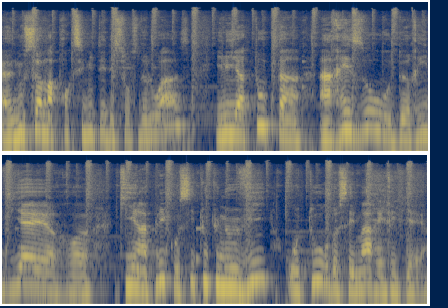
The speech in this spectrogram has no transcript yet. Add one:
euh, nous sommes à proximité des sources de l'Oise. Il y a tout un, réseau de rivières euh, qui implique aussi toute une vie autour de ces mares et rivières.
